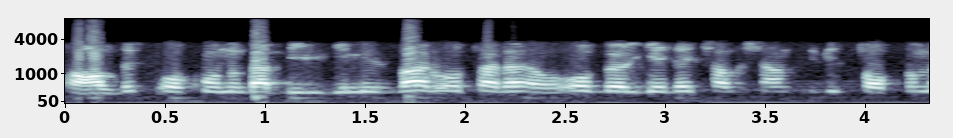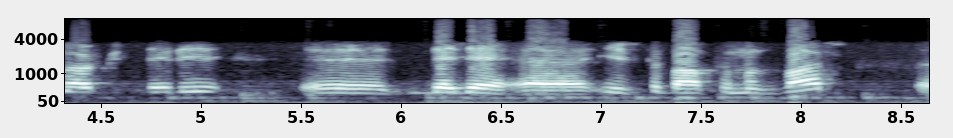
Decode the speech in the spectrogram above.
aldık. O konuda bilgimiz var. O tara o bölgede çalışan sivil toplum örgütleri e, de de e, irtibatımız var. E,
